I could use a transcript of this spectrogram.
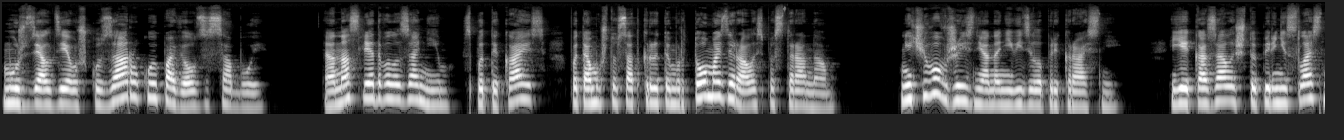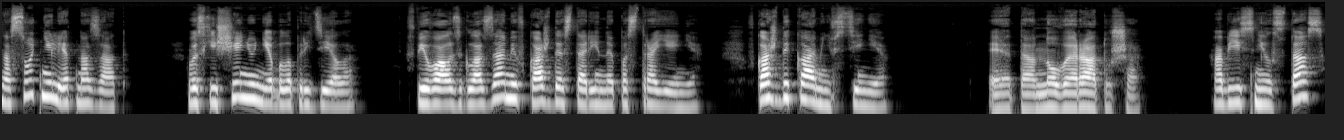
Муж взял девушку за руку и повел за собой. Она следовала за ним, спотыкаясь, потому что с открытым ртом озиралась по сторонам. Ничего в жизни она не видела прекрасней. Ей казалось, что перенеслась на сотни лет назад. Восхищению не было предела. Впивалась глазами в каждое старинное построение, в каждый камень в стене, «Это новая ратуша», — объяснил Стас,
